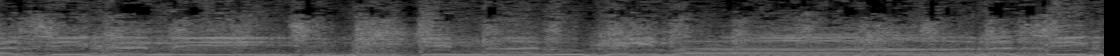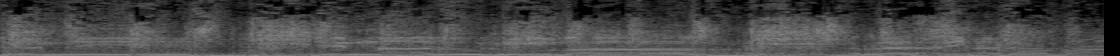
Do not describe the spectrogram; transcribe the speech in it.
ரசிகனே என் அருகில் வா ரசிகனே என் அருகில் வா ரசிக்கவா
